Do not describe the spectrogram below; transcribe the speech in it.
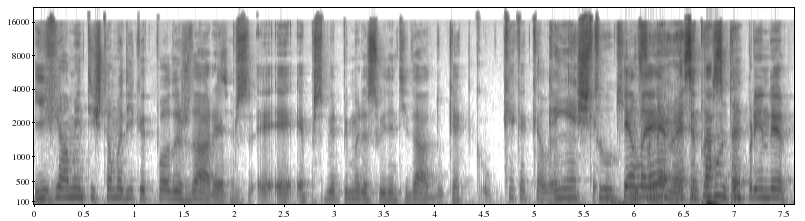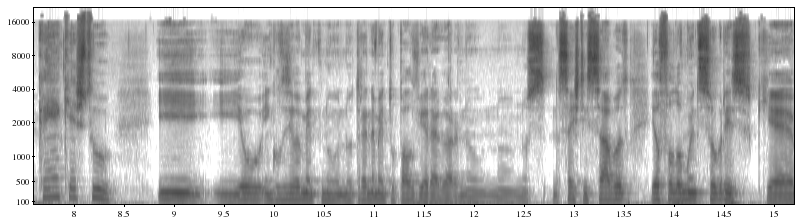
E realmente isto é uma dica que pode ajudar: é, perce é, é, perceber primeiro a sua identidade, o que é que, o que, é que aquela. Quem és tu? O que ela é, não é? Tentar pergunta, se compreender. Quem é que és tu? E, e eu, inclusivamente, no, no treinamento do Paulo Vieira, agora no, no, no, na sexta e sábado, ele falou muito sobre isso, que é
